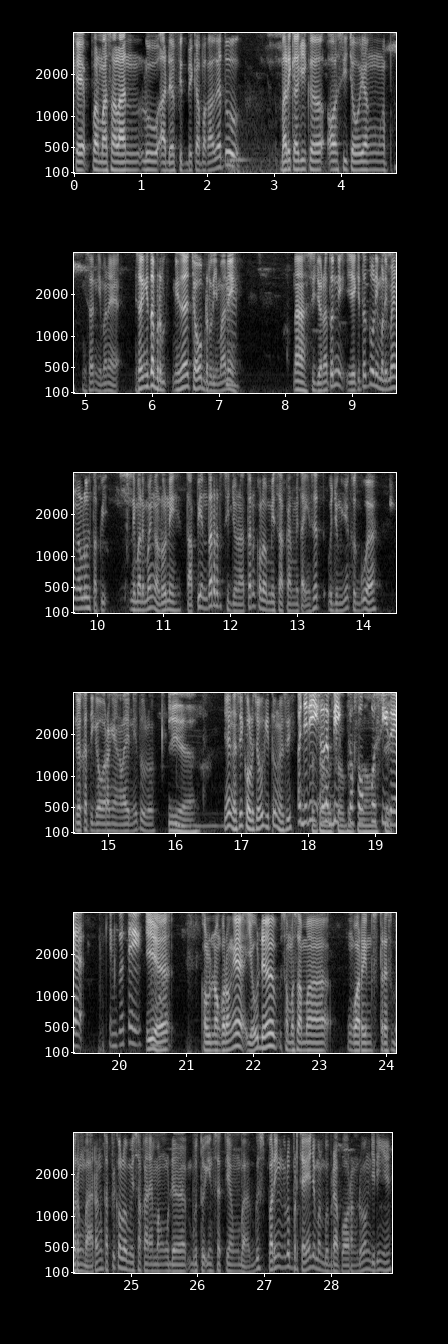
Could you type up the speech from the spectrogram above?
Kayak permasalahan lu ada feedback apa kagak tuh balik lagi ke oh si cowok yang misalnya gimana ya? Misalnya kita ber, misalnya cowok berlima nih. Nah, si Jonathan nih, ya kita tuh lima-lima yang ngeluh, tapi lima-lima yang ngeluh nih. Tapi ntar si Jonathan kalau misalkan minta insight, ujungnya ke gua, nggak ke tiga orang yang lain itu loh. iya Ya nggak sih kalau cowok gitu nggak sih? Oh jadi Betul, lebih betul, ke betul fokus gitu ya? Mungkin gue teh. Iya. Kalau nongkrongnya ya udah sama-sama ngeluarin stres bareng-bareng, tapi kalau misalkan emang udah butuh insight yang bagus, paling lu percaya cuma beberapa orang doang jadinya.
